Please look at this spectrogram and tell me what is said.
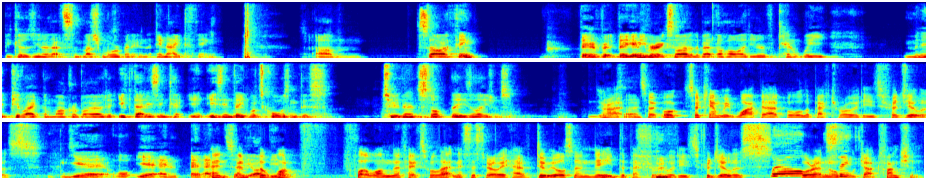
because you know that's much more of an innate thing. Um, so I think they're they're getting very excited about the whole idea of can we manipulate the microbiota if that is in, is indeed what's causing this to then stop these lesions. Right. So- So, or, so can we wipe out all the Bacteroides fragilis? Yeah, or yeah, and and, and, And, so and the but what f- flow-on effects will that necessarily have? Do we also need the Bacteroides fragilis Well, for our normal see- gut function?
